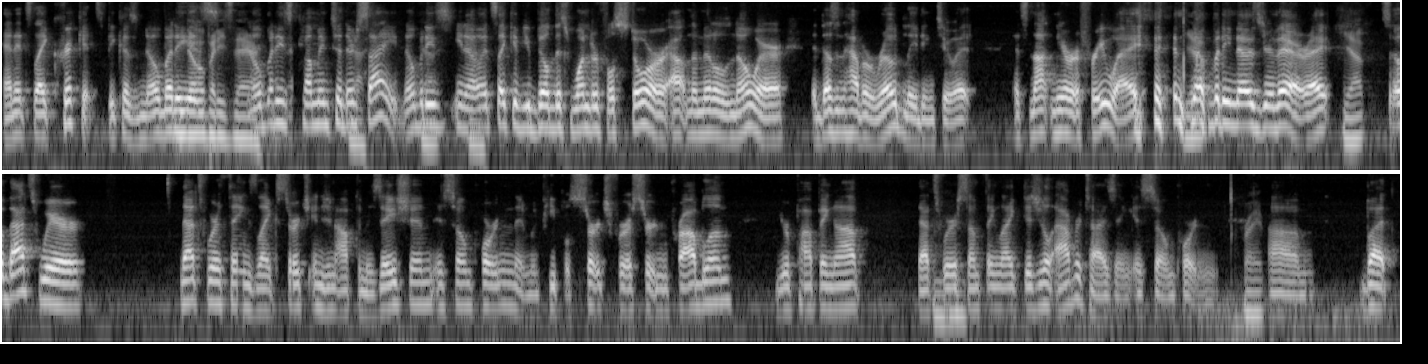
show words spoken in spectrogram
and it's like crickets because nobody nobody's is, there nobody's coming to their yeah. site nobody's yeah. you know yeah. it's like if you build this wonderful store out in the middle of nowhere it doesn't have a road leading to it it's not near a freeway yep. nobody knows you're there right yep so that's where that's where things like search engine optimization is so important and when people search for a certain problem you're popping up that's mm-hmm. where something like digital advertising is so important right um, but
